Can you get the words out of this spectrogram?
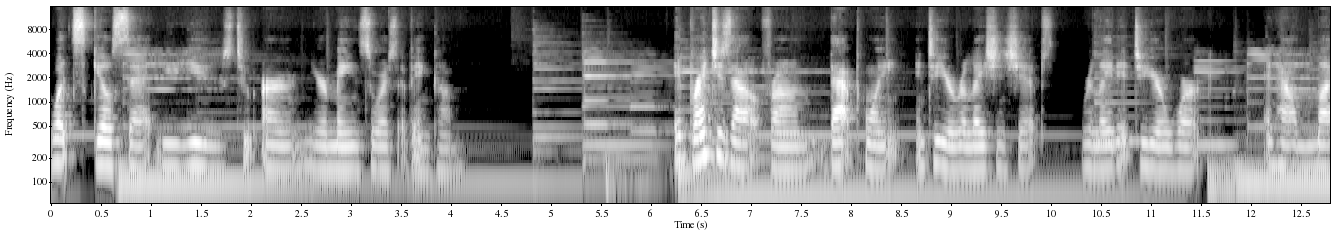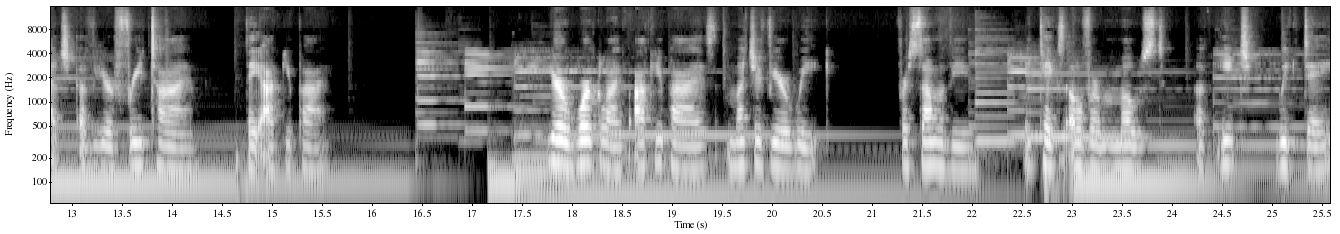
what skill set you use to earn your main source of income. It branches out from that point into your relationships related to your work and how much of your free time they occupy. Your work life occupies much of your week. For some of you, it takes over most of each weekday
